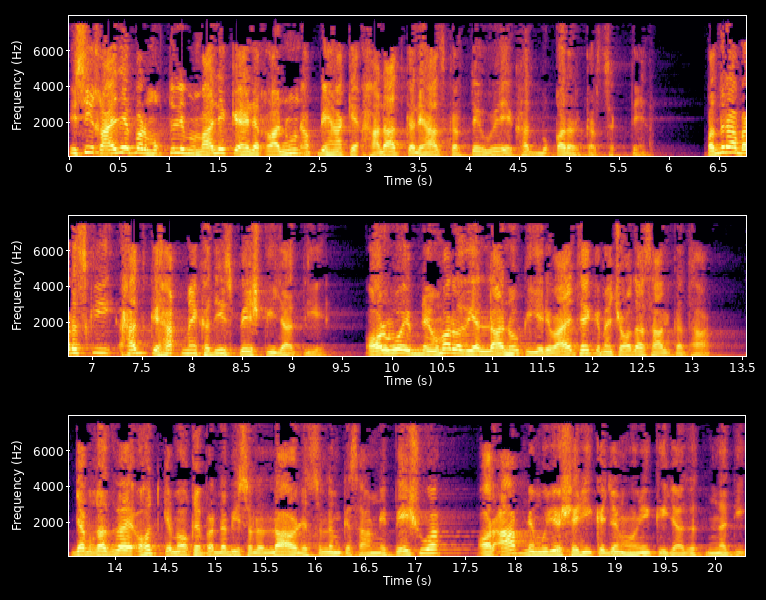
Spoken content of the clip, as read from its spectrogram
اسی قاعدے پر مختلف ممالک کے اہل قانون اپنے ہاں کے حالات کا لحاظ کرتے ہوئے ایک حد مقرر کر سکتے ہیں۔ پندرہ برس کی حد کے حق میں حدیث پیش کی جاتی ہے اور وہ ابن عمر رضی اللہ عنہ کی یہ روایت ہے کہ میں چودہ سال کا تھا جب غزوہ عہد کے موقع پر نبی صلی اللہ علیہ وسلم کے سامنے پیش ہوا اور آپ نے مجھے شریک جنگ ہونے کی اجازت نہ دی۔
